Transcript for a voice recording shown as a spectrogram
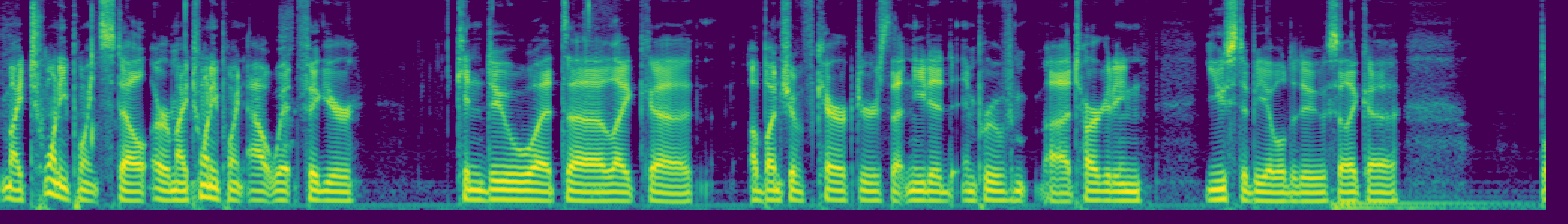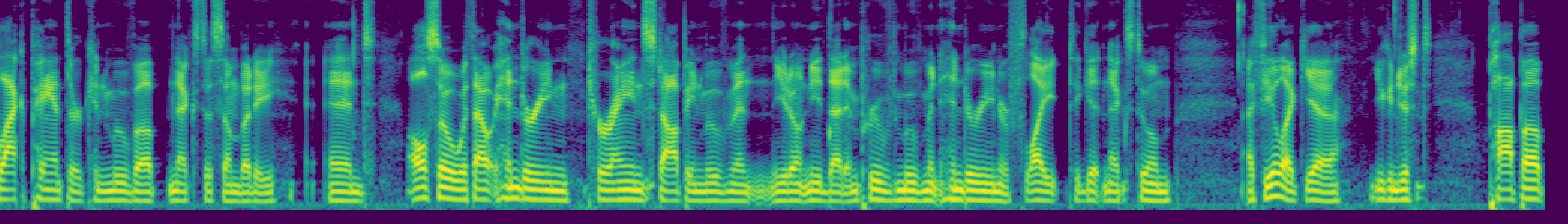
my 20 point stealth or my 20 point outwit figure can do what uh, like uh, a bunch of characters that needed improved uh, targeting used to be able to do so like a black panther can move up next to somebody and also without hindering terrain stopping movement you don't need that improved movement hindering or flight to get next to them i feel like yeah you can just pop up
